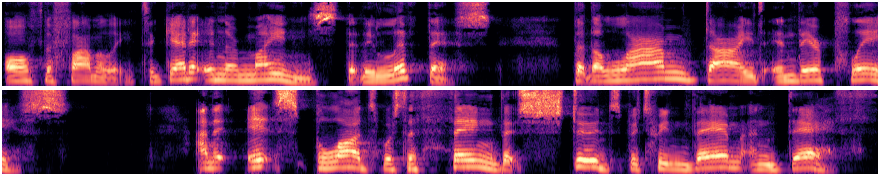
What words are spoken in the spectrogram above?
of the family, to get it in their minds that they lived this, that the lamb died in their place. And it, its blood was the thing that stood between them and death.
